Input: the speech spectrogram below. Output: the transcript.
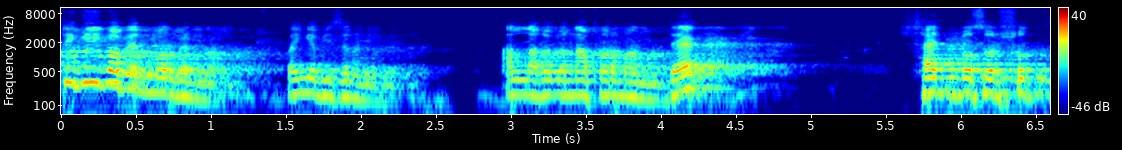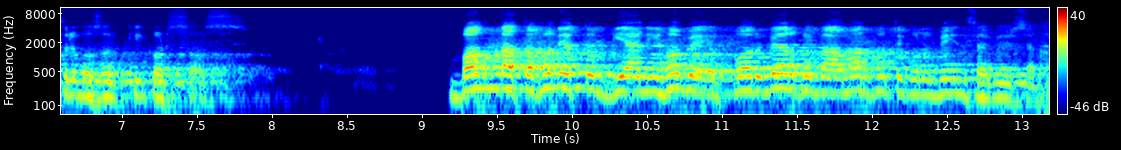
ঠিকই পাবেন, মরবেন না। ভাইঙ্গা পিছনে নিবে আল্লাহ না ফরমান দেখ, ষাট বছর, সত্তর বছর কি করছস? বন্দা তখন এত জ্ঞানী হবে পর্বে আর কইবা, আমার প্রতি কোনো বেইনসাফি হয়েছে না।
